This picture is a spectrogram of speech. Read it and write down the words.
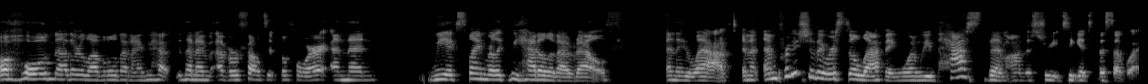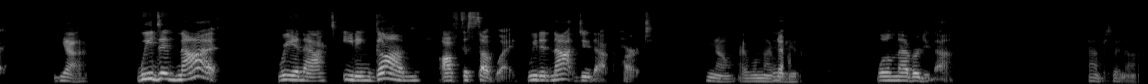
a whole nother level than i've had than i've ever felt it before and then we explained we're like we had to live out elf and they laughed and i'm pretty sure they were still laughing when we passed them on the street to get to the subway Yeah. we did not reenact eating gum off the subway we did not do that part No, I will never No. do that. we'll never do that Absolutely not.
